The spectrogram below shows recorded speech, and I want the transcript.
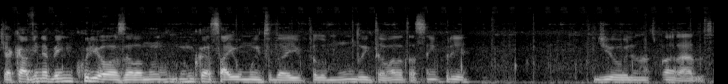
Que a Cavina é bem curiosa, ela nu- nunca saiu muito daí pelo mundo, então ela tá sempre de olho nas paradas.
